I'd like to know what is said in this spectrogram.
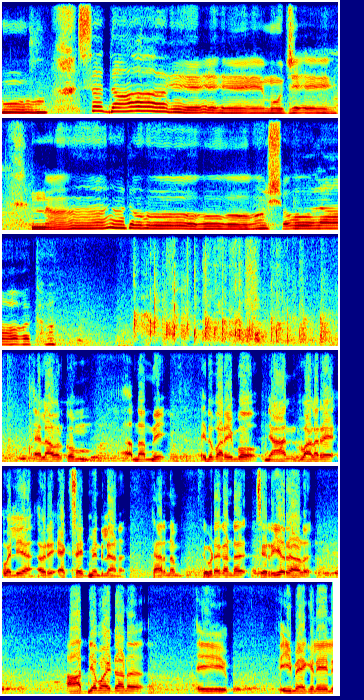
हूँ? सदाए मुझे ना दो शोला था। എല്ലാവർക്കും നന്ദി. ഇത് പറയുമ്പോൾ ഞാൻ വളരെ വലിയ ഒരു എക്സൈറ്റ്മെന്റിലാണ് കാരണം ഇവിടെ കണ്ട ചെറിയൊരാൾ ആദ്യമായിട്ടാണ് ഈ ഈ മേഖലയിൽ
